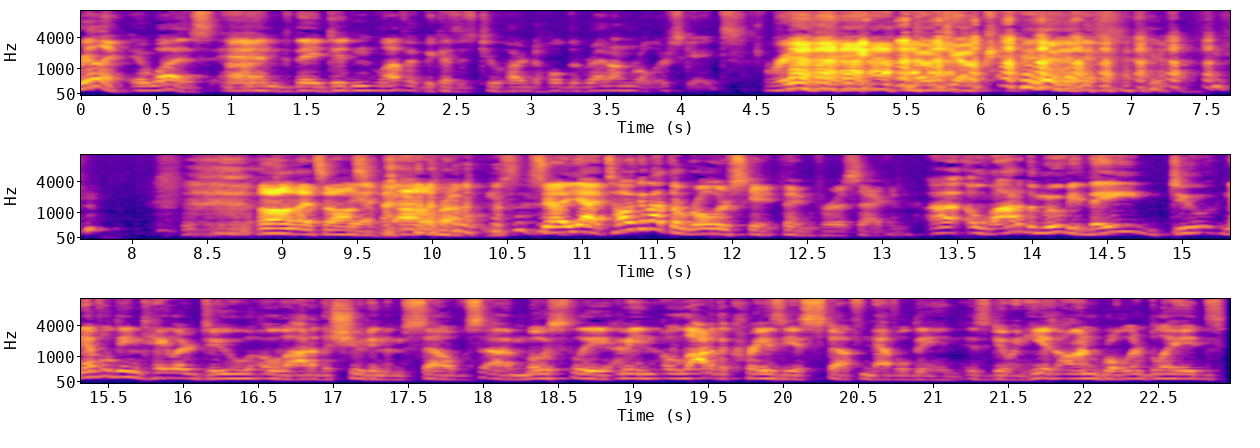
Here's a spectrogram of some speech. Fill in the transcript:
Really? It was, and they didn't love it because it's too hard to hold the red on roller skates. Really? No joke. Oh, that's awesome. Yeah, no Um, problems. so yeah, talk about the roller skate thing for a second. Uh, a lot of the movie, they do. Neveldine Taylor do a lot of the shooting themselves. Uh, mostly, I mean, a lot of the craziest stuff Neveldine is doing. He is on rollerblades.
